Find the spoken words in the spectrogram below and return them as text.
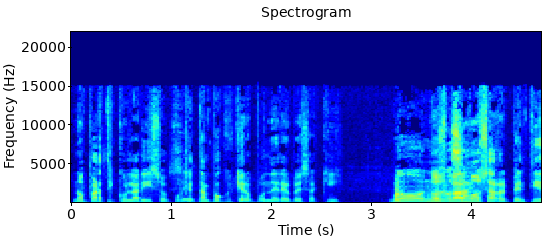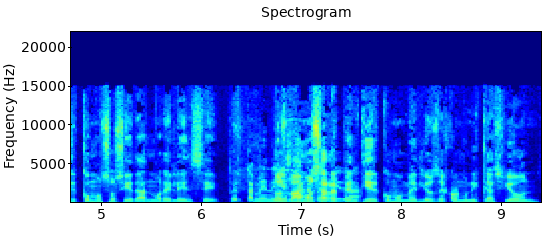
no particularizo, porque tampoco quiero poner héroes aquí. No, nos vamos a arrepentir como sociedad morelense. nos vamos a arrepentir como medios de comunicación.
